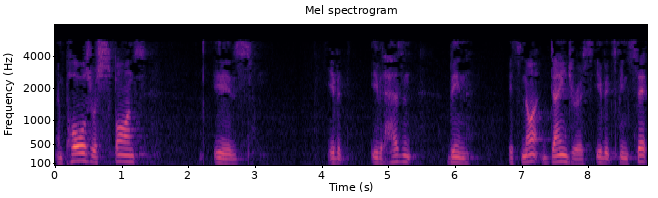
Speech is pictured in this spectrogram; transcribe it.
And Paul's response is if it, if it hasn't been, it's not dangerous if it's been set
